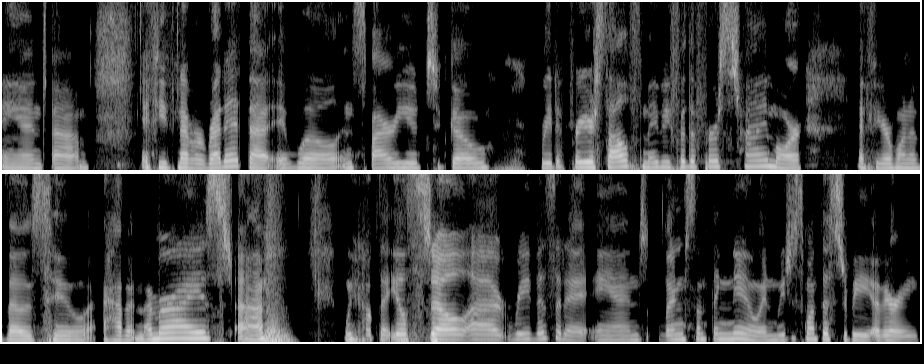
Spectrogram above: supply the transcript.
And um, if you've never read it, that it will inspire you to go read it for yourself, maybe for the first time, or if you're one of those who have it memorized, um, we hope that you'll still uh, revisit it and learn something new. And we just want this to be a very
